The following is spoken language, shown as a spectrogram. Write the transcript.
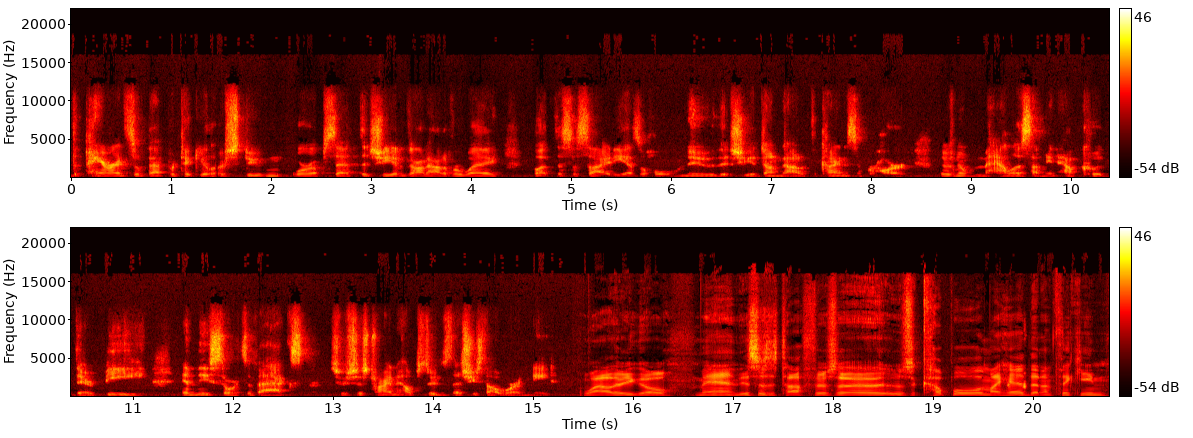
the parents of that particular student were upset that she had gone out of her way, but the society as a whole knew that she had done it out of the kindness of her heart. There was no malice. I mean, how could there be in these sorts of acts? She was just trying to help students that she thought were in need. Wow, there you go, man. This is tough. There's a there's a couple in my head that I'm thinking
